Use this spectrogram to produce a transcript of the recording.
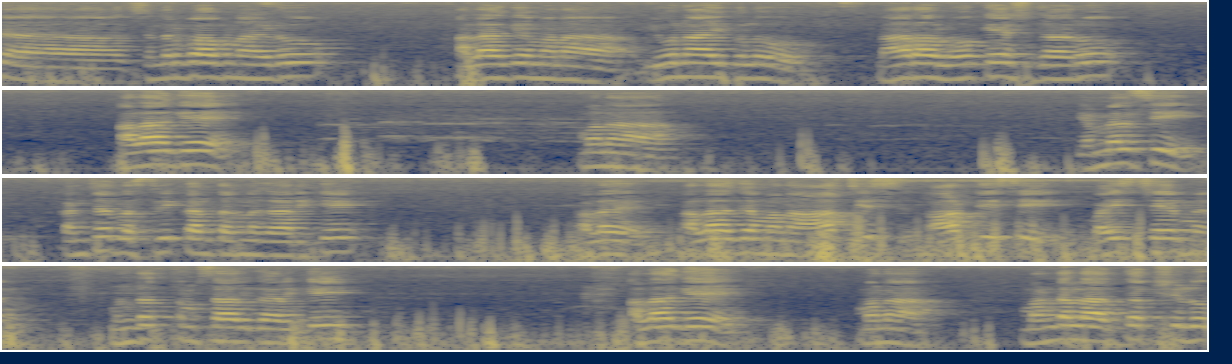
చ- చంద్రబాబు నాయుడు అలాగే మన యువ నాయకులు నారా లోకేష్ గారు అలాగే మన ఎమ్మెల్సీ కంచర్ల శ్రీకాంత్ అన్న గారికి అలాగే అలాగే మన ఆర్టీసీ ఆర్టీసీ వైస్ చైర్మన్ ముండత్తం సార్ గారికి అలాగే మన మండల అధ్యక్షులు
